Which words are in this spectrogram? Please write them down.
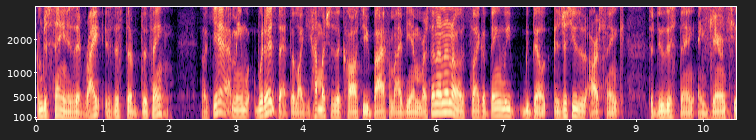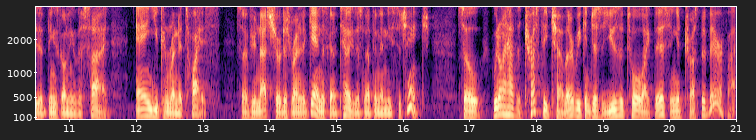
"I'm just saying, is it right? Is this the the thing?" Like, yeah, I mean, what is that? They're like, how much does it cost? Do you buy from IBM? I said, no, no, no. It's like a thing we, we built. It just uses rsync to do this thing and guarantee that things go on the other side. And you can run it twice. So if you're not sure, just run it again. It's going to tell you there's nothing that needs to change. So we don't have to trust each other. We can just use a tool like this and get trust but verify.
